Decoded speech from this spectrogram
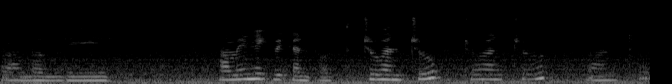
probably how many we can put? Two and two? Two and two? One two.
